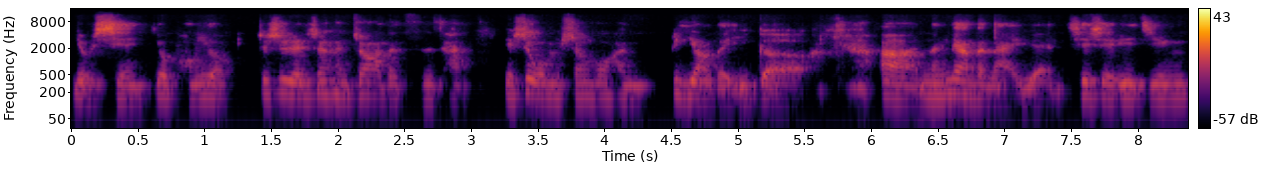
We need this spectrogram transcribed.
有闲、有朋友，这是人生很重要的资产，也是我们生活很必要的一个呃能量的来源。谢谢玉晶。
